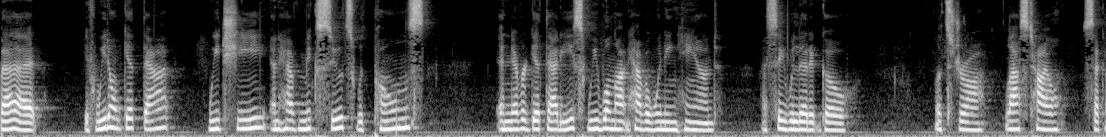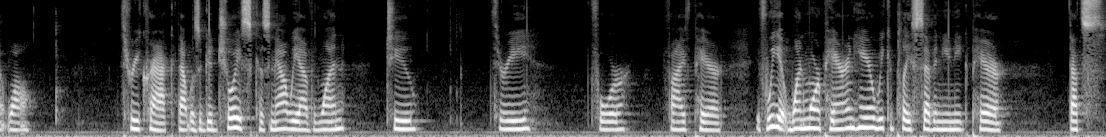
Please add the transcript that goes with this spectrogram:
but if we don't get that, we chi and have mixed suits with pones and never get that east, we will not have a winning hand. I say we let it go. Let's draw. Last tile, second wall. Three crack. That was a good choice because now we have one, two, three, four, five pair. If we get one more pair in here, we could play seven unique pair. That's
